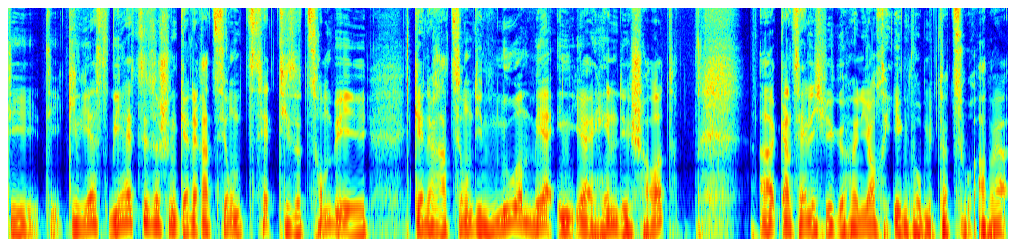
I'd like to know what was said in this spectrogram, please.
die, die, wie heißt, wie heißt diese schon Generation Z, diese Zombie-Generation, die nur mehr in ihr Handy schaut? Äh, ganz ehrlich, wir gehören ja auch irgendwo mit dazu, aber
